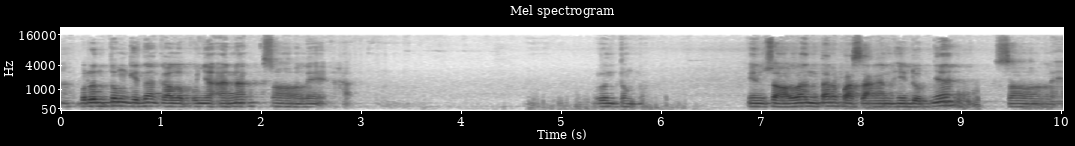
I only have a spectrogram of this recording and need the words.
Nah, beruntung kita kalau punya anak soleha. Beruntung. Insya Allah ntar pasangan hidupnya soleh.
